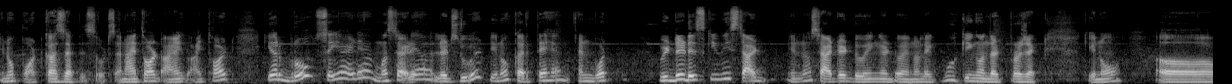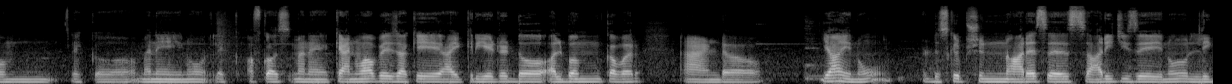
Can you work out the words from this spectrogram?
you know podcast episodes and I thought I I thought कि यार ब्रो सही आइडिया मस्त idea let's do it you know करते हैं and what is ki we start you know started doing it you know like working on that project you know. Um, like uh, मैंने you know like of course मैंने कैनवा पे जाके I created the album cover and yeah you know description R S S सारी चीज़ें यू नो लिख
